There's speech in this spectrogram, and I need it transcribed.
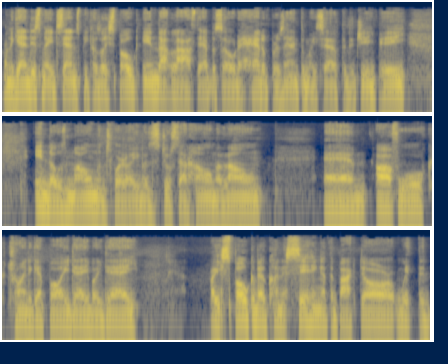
And again, this made sense because I spoke in that last episode ahead of presenting myself to the GP in those moments where I was just at home alone, um, off work, trying to get by day by day. I spoke about kind of sitting at the back door with the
